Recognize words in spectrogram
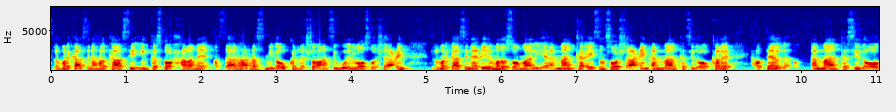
islamarkaasina halkaasi inkastoo xalane khasaaraha rasmiga uu ka dhasho aan si weyn loo soo shaacin islamarkaasina ciidamada soomaaliya ammaanka aysan soo shaacin ammaanka sidoo kale hotel ammaanka sidoo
